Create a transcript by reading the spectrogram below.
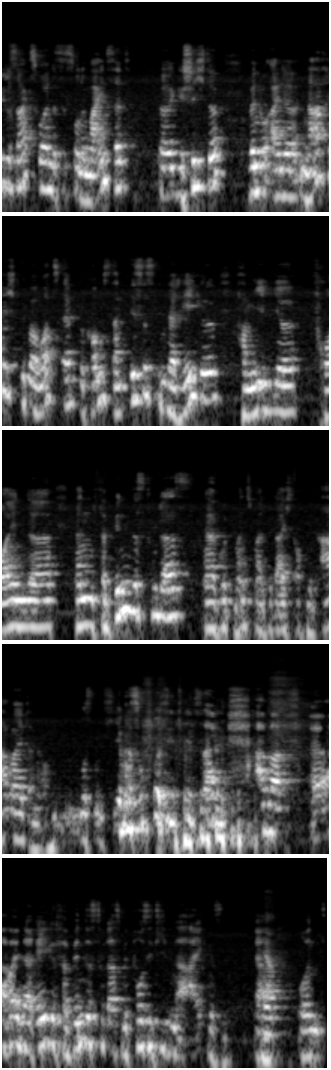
wie du sagst vorhin, das ist so eine Mindset-Geschichte. Wenn du eine Nachricht über WhatsApp bekommst, dann ist es in der Regel Familie, Freunde, dann verbindest du das, ja gut, manchmal vielleicht auch mit Arbeit, dann auch, muss nicht immer so positiv sein, aber, äh, aber in der Regel verbindest du das mit positiven Ereignissen. Ja? ja. Und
